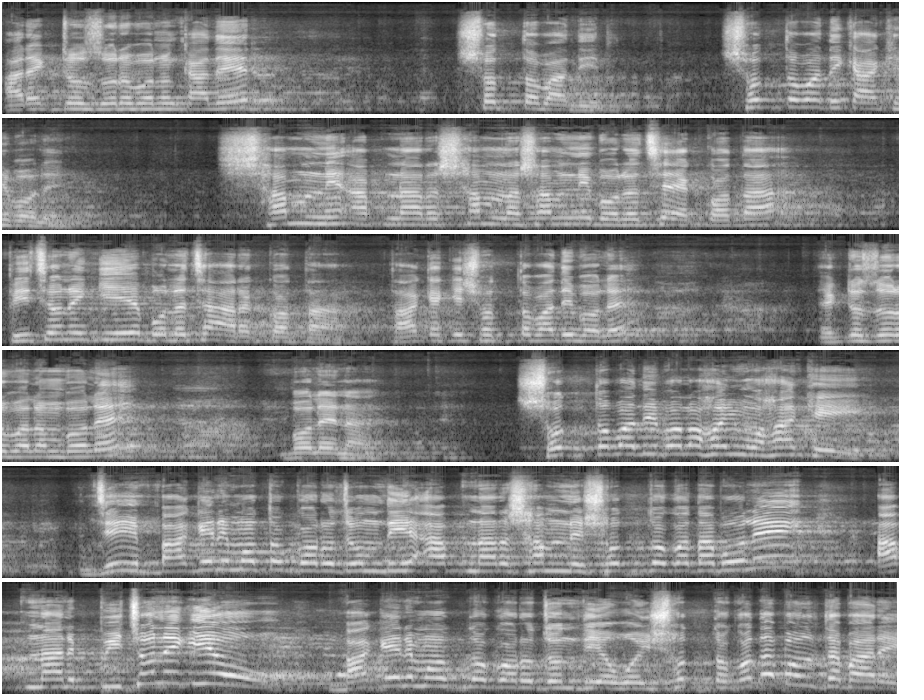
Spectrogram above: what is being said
আর একটু জোরে বলুন, কাদের? সত্যবাদীর। সত্যবাদী কাকে বলে? সামনে আপনার সামনাসামনি বলেছে এক কথা, পিছনে গিয়ে বলেছে আর কথা। তাকে কি সত্যবাদী বলে? একটু জোর বলম বলে? বলে না। সত্যবাদী বলা হয় মহাকে যে বাঘের মতো গরজন দিয়ে আপনার সামনে সত্য কথা বলে, আপনার পিছনে গিয়েও বাঘের মতো গরজন দিয়ে ওই সত্য কথা বলতে পারে,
